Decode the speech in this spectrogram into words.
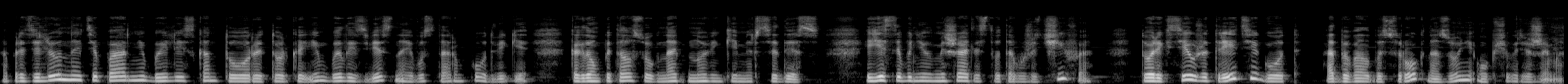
Определенно эти парни были из конторы, только им было известно о его старом подвиге, когда он пытался угнать новенький «Мерседес». И если бы не вмешательство того же Чифа, то Алексей уже третий год отбывал бы срок на зоне общего режима.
